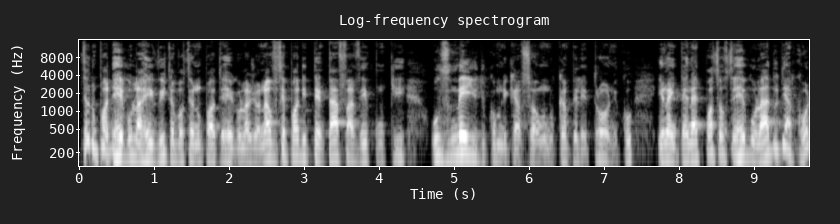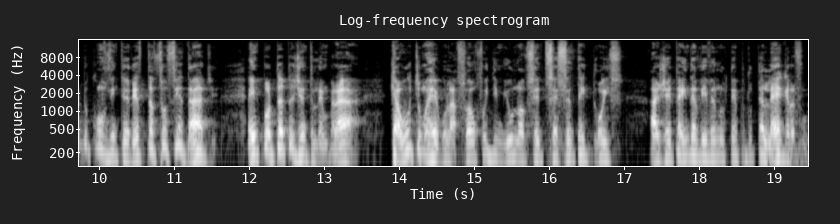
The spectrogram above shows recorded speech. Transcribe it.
Você não pode regular revista, você não pode regular jornal, você pode tentar fazer com que os meios de comunicação no campo eletrônico e na internet possam ser regulados de acordo com os interesses da sociedade. É importante a gente lembrar que a última regulação foi de 1962. A gente ainda vive no tempo do telégrafo.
